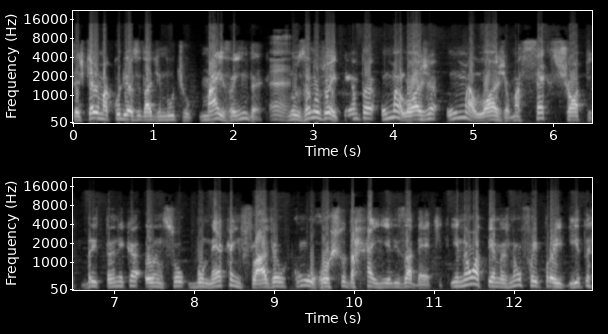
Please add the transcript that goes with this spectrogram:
Vocês querem uma curiosidade inútil mais ainda? É. Nos anos 80, uma loja, uma loja, uma sex shop britânica lançou boneca inflável com o rosto da Rainha Elizabeth. E não apenas não foi proibida,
